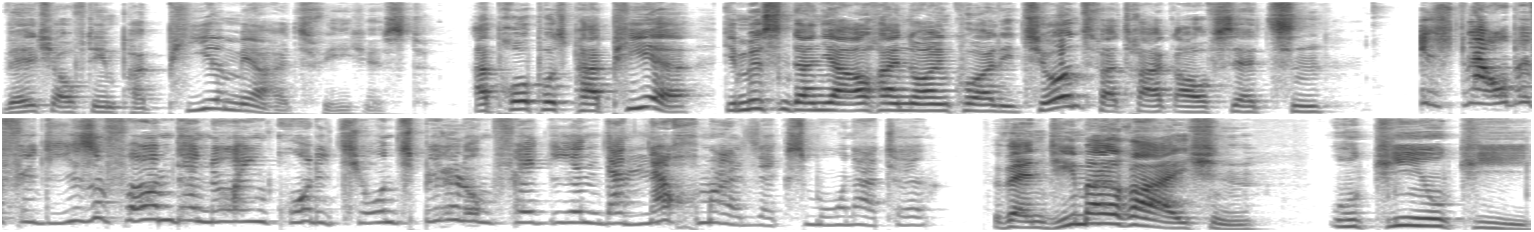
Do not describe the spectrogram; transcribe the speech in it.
welche auf dem Papier mehrheitsfähig ist. Apropos Papier, die müssen dann ja auch einen neuen Koalitionsvertrag aufsetzen. Ich glaube, für diese Form der neuen Koalitionsbildung vergehen dann nochmal sechs Monate. Wenn die mal reichen. Okay, okay,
